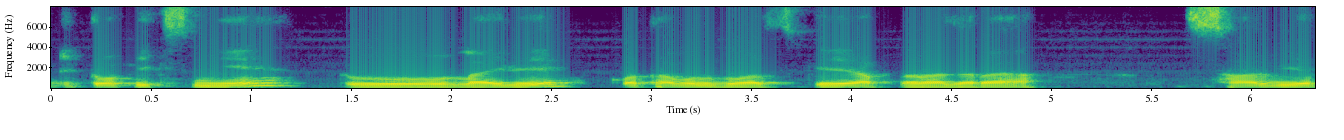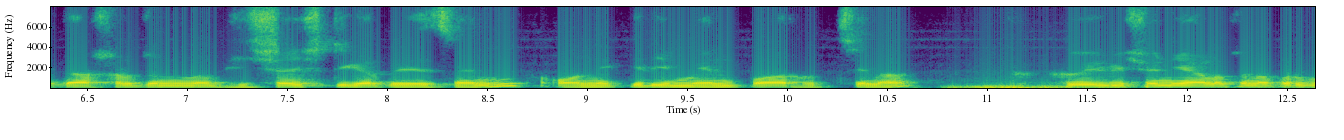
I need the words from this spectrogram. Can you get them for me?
একটি টপিকস নিয়ে তো লাইভে কথা বলব আজকে। আপনারা যারা সার্বিয়াতে আসার জন্য ভিসা স্টিকার পেয়েছেন, অনেকেরই মেন পাওয়ার হচ্ছে না। তো এই বিষয় নিয়ে আলোচনা করব।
